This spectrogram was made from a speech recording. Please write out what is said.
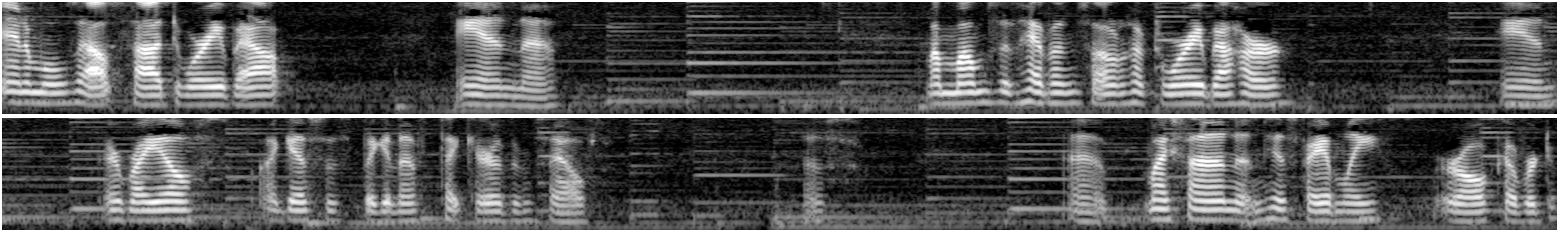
animals outside to worry about. And uh, my mom's in heaven, so I don't have to worry about her. And everybody else, I guess, is big enough to take care of themselves. Uh, my son and his family are all covered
